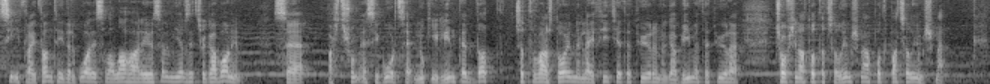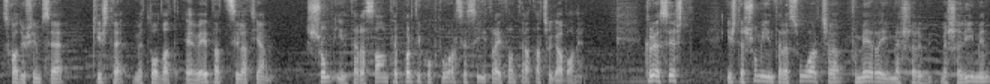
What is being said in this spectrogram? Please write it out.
si i trajtonte i dërguari sallallahu alaihi wasallam njerëzit që gabonin, se është shumë e sigurt se nuk i linte dot që të vazhdojnë në lajthitjet e tyre, në gabimet e tyre, qofshin ato të qëllimshme apo të paqëllimshme. S'ka dyshim se kishte metodat e veta të cilat janë shumë interesante për t'i kuptuar se si i trajtonte ata që gabonin. Kryesisht ishte shumë i interesuar që të merrej me, shërb, me shërimin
